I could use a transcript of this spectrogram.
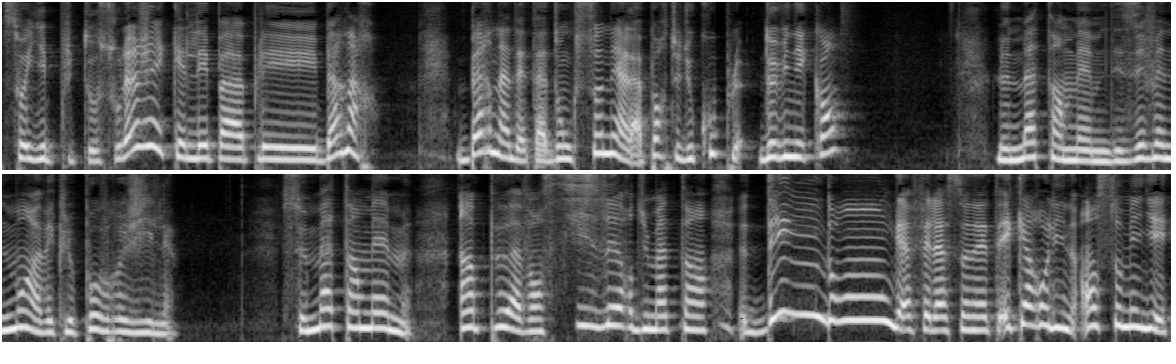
Soyez plutôt soulagés qu'elle l'ait pas appelé Bernard. Bernadette a donc sonné à la porte du couple, devinez quand? Le matin même des événements avec le pauvre Gilles. Ce matin même, un peu avant 6 heures du matin, ding dong a fait la sonnette et Caroline, ensommeillée,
